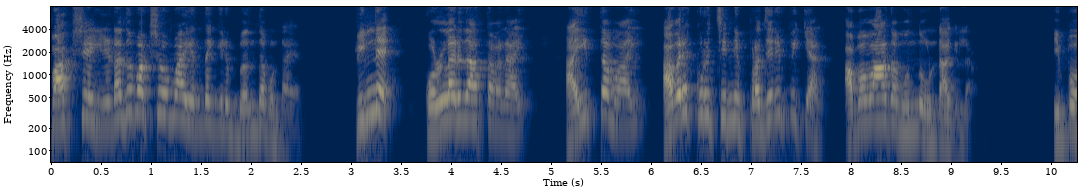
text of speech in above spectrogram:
പക്ഷേ ഇടതുപക്ഷവുമായി എന്തെങ്കിലും ബന്ധമുണ്ടായാൽ പിന്നെ കൊള്ളരുതാത്തവനായി അയിത്തമായി അവരെക്കുറിച്ച് ഇനി പ്രചരിപ്പിക്കാൻ അപവാദമൊന്നും ഉണ്ടാകില്ല. ഇപ്പോ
